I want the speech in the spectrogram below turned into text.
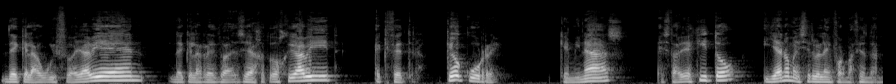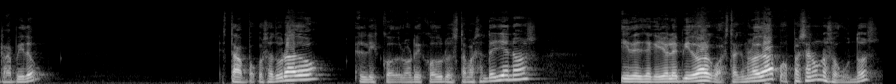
de que la wifi vaya bien, de que la red sea todo gigabit, etcétera. ¿Qué ocurre? Que mi NAS está viejito y ya no me sirve la información tan rápido. Está un poco saturado, el disco, los discos duros están bastante llenos y desde que yo le pido algo hasta que me lo da, pues pasan unos segundos.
